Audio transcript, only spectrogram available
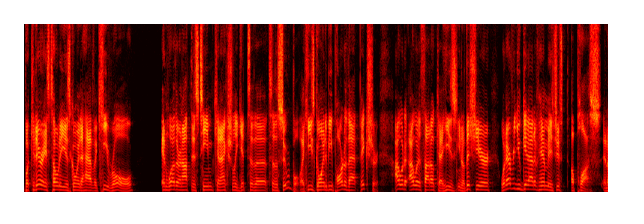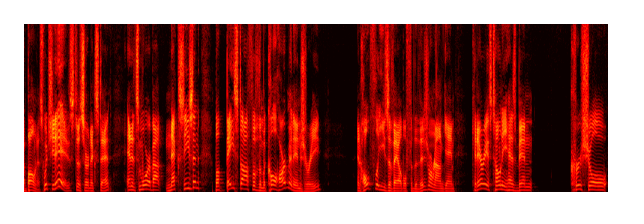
But Kadarius Toney is going to have a key role in whether or not this team can actually get to the to the Super Bowl. Like he's going to be part of that picture. I would I would have thought, okay, he's you know this year, whatever you get out of him is just a plus and a bonus, which it is to a certain extent. And it's more about next season. But based off of the Mecole Hardman injury, and hopefully he's available for the divisional round game. Kadarius Toney has been crucial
